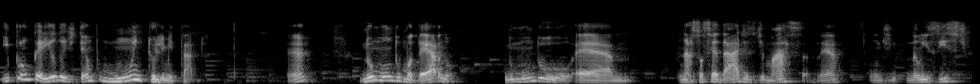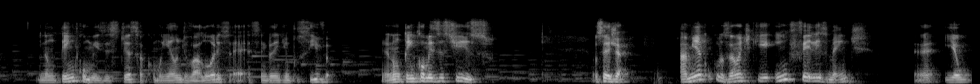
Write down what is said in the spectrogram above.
e por um período de tempo muito limitado. Né? No mundo moderno, no mundo, é, nas sociedades de massa, né, onde não existe e não tem como existir essa comunhão de valores, é simplesmente impossível. Não tem como existir isso. Ou seja, a minha conclusão é de que, infelizmente, né, e eu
